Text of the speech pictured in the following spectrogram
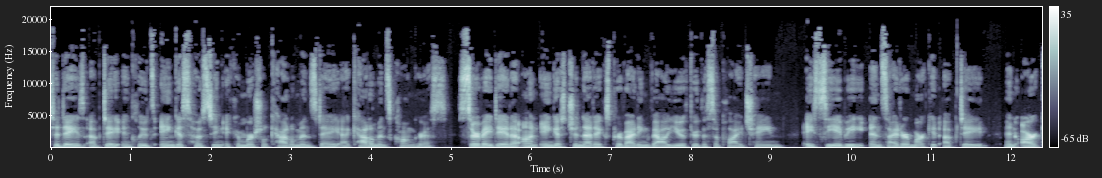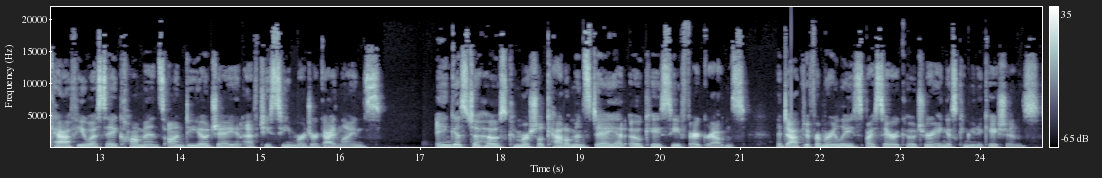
Today's update includes Angus hosting a commercial cattlemen's day at Cattlemen's Congress, survey data on Angus genetics providing value through the supply chain, a CAB insider market update, and R-CALF USA comments on DOJ and FTC merger guidelines. Angus to host Commercial Cattlemen's Day at OKC Fairgrounds adapted from a release by Sarah Kocher, Angus Communications.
